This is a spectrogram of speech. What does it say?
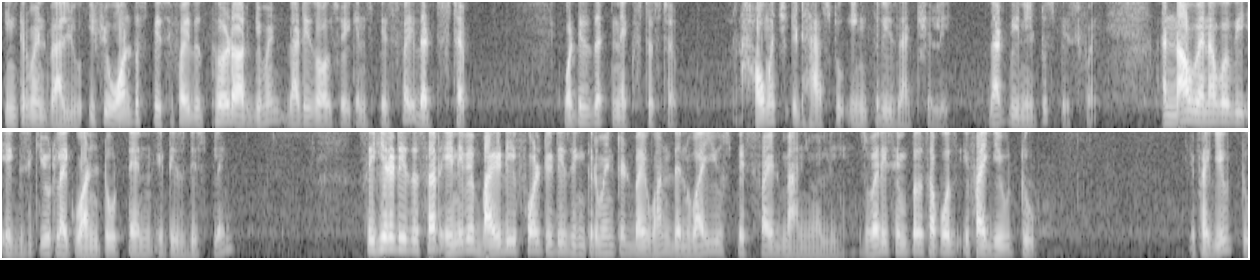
increment value. If you want to specify the third argument that is also you can specify that step. What is that next step? How much it has to increase actually? That we need to specify. And now whenever we execute like 1 to 10 it is displaying so here it is a sir. Anyway by default it is incremented by 1 then why you specified manually? It's very simple. Suppose if i give 2 if I give 2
